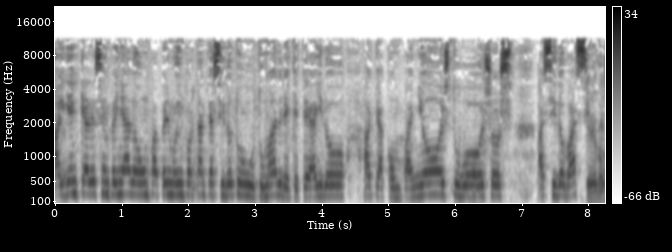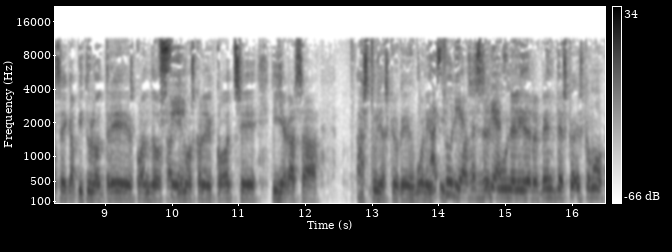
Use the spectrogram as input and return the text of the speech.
Alguien que ha desempeñado un papel muy importante ha sido tu, tu madre, que te ha ido, a- te acompañó, estuvo esos, ha sido básico. Creo que ese capítulo 3, cuando Sí. salimos con el coche y llegas a Asturias, creo que, bueno, y- pasas Asturias. ese túnel y de repente es, es como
